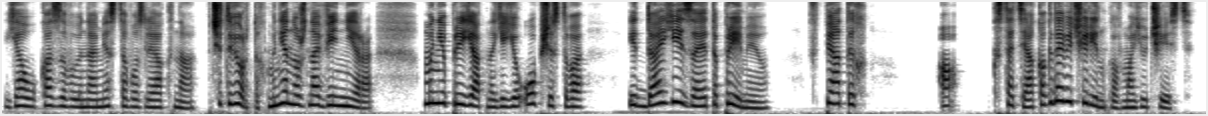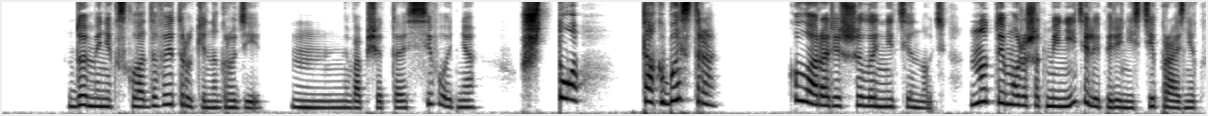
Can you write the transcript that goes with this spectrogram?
Я указываю на место возле окна. В-четвертых, мне нужна Венера. Мне приятно ее общество, и дай ей за это премию. В-пятых... А, кстати, а когда вечеринка в мою честь? Доминик складывает руки на груди. Вообще-то сегодня. Что? Так быстро? Клара решила не тянуть. Но ты можешь отменить или перенести праздник.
